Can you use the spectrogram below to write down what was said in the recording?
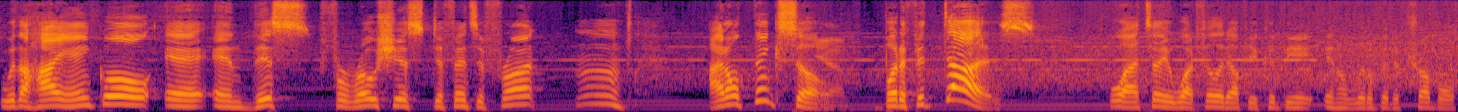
with a high ankle and, and this ferocious defensive front? Mm, I don't think so. Yeah. But if it does, well, I tell you what, Philadelphia could be in a little bit of trouble.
